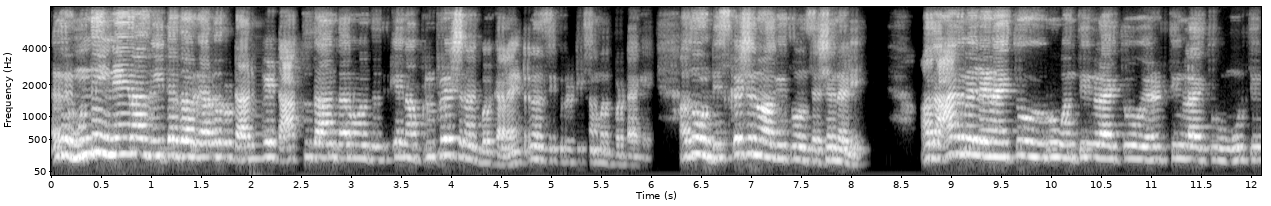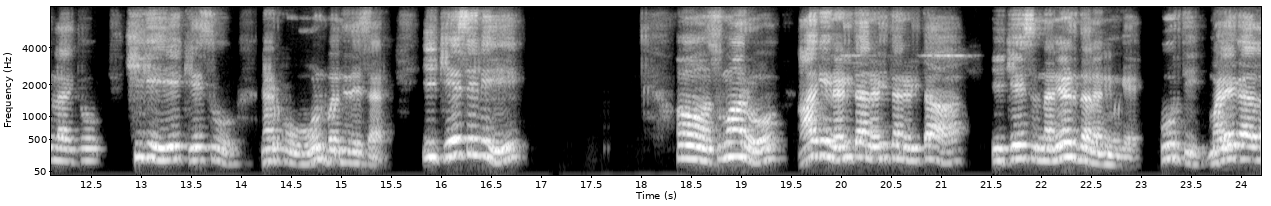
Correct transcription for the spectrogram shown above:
ಅಂದ್ರೆ ಮುಂದೆ ಇನ್ನೇನಾದ್ರು ಈ ತರದವ್ರಿಗೆ ಯಾರಾದ್ರೂ ಟಾರ್ಗೆಟ್ ಆಗ್ತದಾ ಅಂತ ಅನ್ನುವಂಥದ್ದಕ್ಕೆ ನಾವು ಪ್ರಿಪರೇಷನ್ ಆಗ್ಬೇಕಲ್ಲ ಇಂಟರ್ನಲ್ ಸೆಕ್ಯೂರಿಟಿ ಸಂಬಂಧಪಟ್ಟಾಗೆ ಅದು ಒಂದು ಡಿಸ್ಕಷನ್ ಆಗಿತ್ತು ಒಂದು ಸೆಷನ್ ಅಲ್ಲಿ. ಅದಾದ್ಮೇಲೆ ಏನಾಯ್ತು, ಇವರು ಒಂದ್ ತಿಂಗಳಾಯ್ತು, ಎರಡ್ ತಿಂಗಳಾಯ್ತು, ಮೂರ್ ತಿಂಗಳಾಯ್ತು, ಹೀಗೆ ಕೇಸು ನಡ್ಕೊಂಡು ಬಂದಿದೆ ಸರ್. ಈ ಕೇಸಲ್ಲಿ ಸುಮಾರು ಹಾಗೆ ನಡೀತಾ ನಡೀತಾ ನಡೀತಾ ಈ ಕೇಸ್ ನಾನು ಹೇಳ್ದಲ್ಲ ನಿಮ್ಗೆ ಪೂರ್ತಿ. ಮಳೆಗಾಲ,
